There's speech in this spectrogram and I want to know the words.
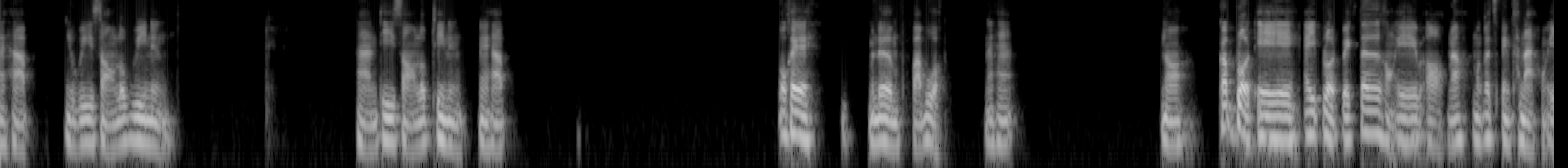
นะครับ อยู่ v สองลบ v หนึ่งหารที่สองลบที่หนึ่งนะครับ โอเค เหมือนเดิมฝาบวกนะฮะเนาะก็ปลด a ไอ้ปลดเวกเตอร์ของ a ออกเนาะมันก็จะเป็นขนาดของ a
